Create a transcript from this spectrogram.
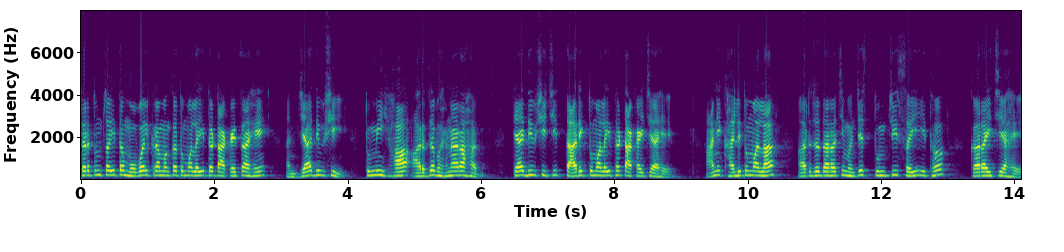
तर तुमचा इथं मोबाईल क्रमांक तुम्हाला इथं टाकायचा आहे आणि ज्या दिवशी तुम्ही हा अर्ज भरणार आहात त्या दिवशीची तारीख तुम्हाला इथं टाकायची आहे. आणि खाली तुम्हाला अर्जदाराची म्हणजेच तुमची सही इथं करायची आहे.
